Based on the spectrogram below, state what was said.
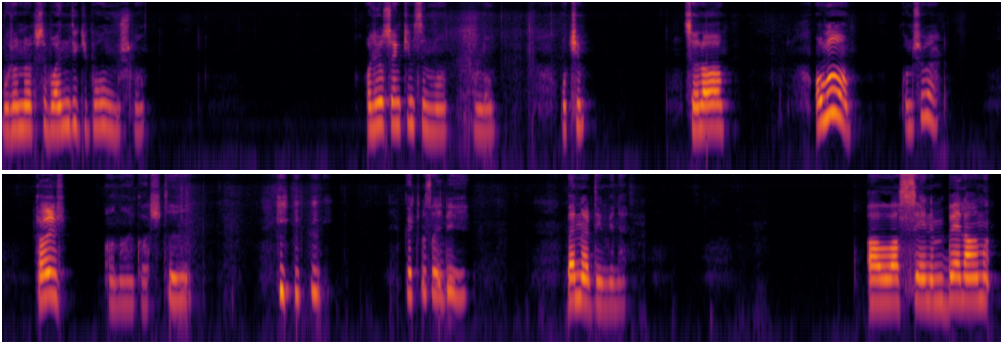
Buranın hepsi bende gibi olmuş lan. Alo sen kimsin lan? Dur lan. O kim? Selam. Oğlum. Konuşuver. Hayır. Ana kaçtı. Kaçmasaydı. Ben neredeyim gene? Allah senin belanı.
